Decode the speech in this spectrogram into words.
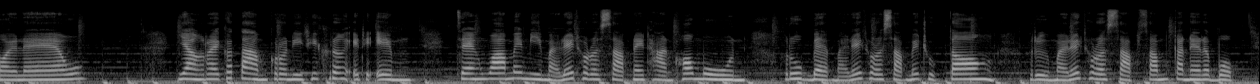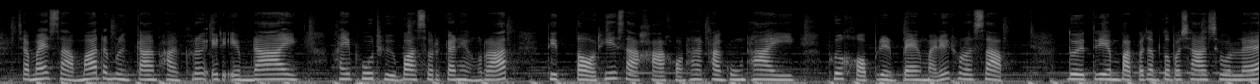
ร้อยแล้ว อย่างไรก็ตามกรณีที่เครื่อง ATM แจ้งว่าไม่มีหมายเลขโทรศัพท์ในฐานข้อมูล รูปแบบหมายเลขโทรศัพท์ไม่ถูกต้อง หรือหมายเลขโทรศัพท์ซ้ำกันในระบบ จะไม่สามารถดำเนินการผ่านเครื่อง ATM ได้ ให้ผู้ถือบัตรสวัสดิการแห่งรัฐ ติดต่อที่สาขาของธนาคารกรุงไทย เพื่อขอเปลี่ยนแปลงหมายเลขโทรศัพท์ โดยเตรียมบัตรประจำตัวประชาชนและ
